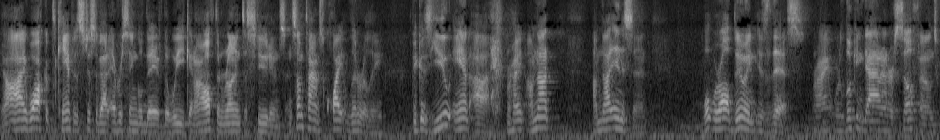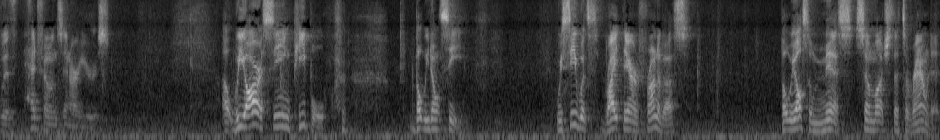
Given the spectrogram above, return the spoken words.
Now, I walk up to campus just about every single day of the week, and I often run into students, and sometimes quite literally, because you and I, right? I'm not, I'm not innocent. What we're all doing is this, right? We're looking down at our cell phones with headphones in our ears. Uh, we are seeing people, but we don't see. We see what's right there in front of us, but we also miss so much that's around it.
